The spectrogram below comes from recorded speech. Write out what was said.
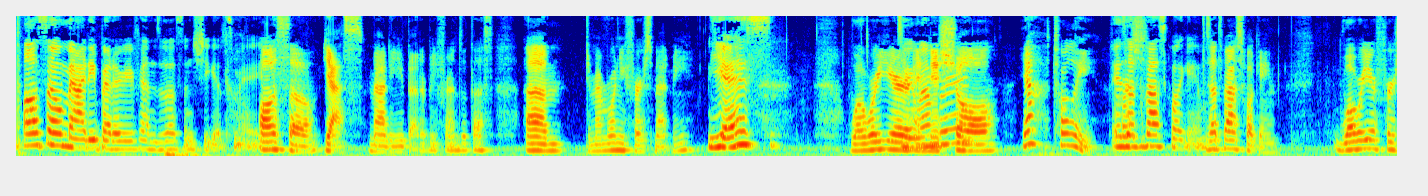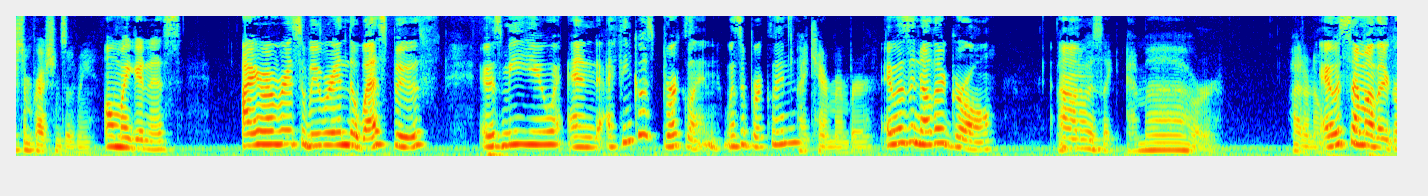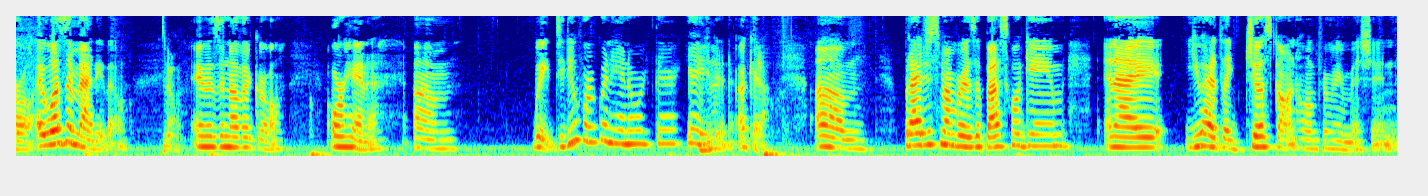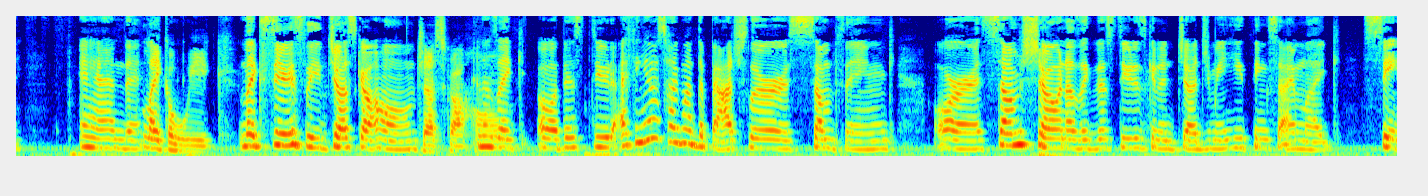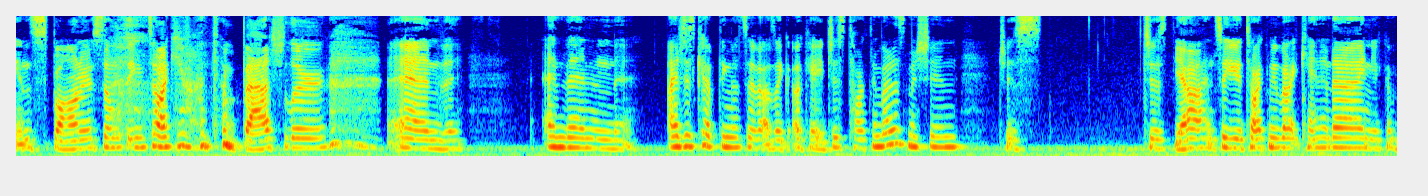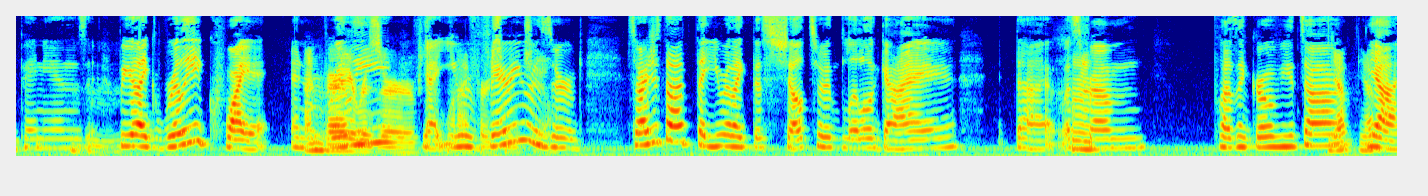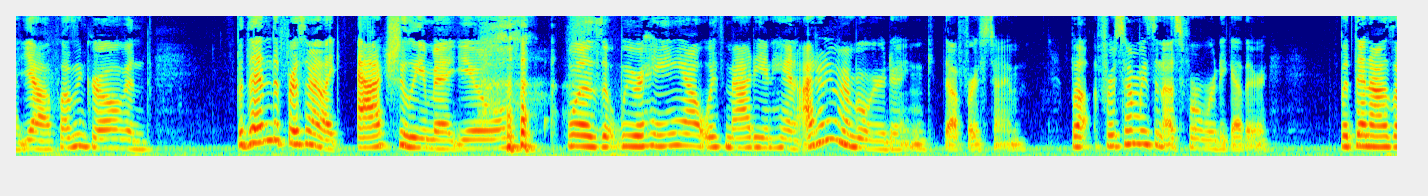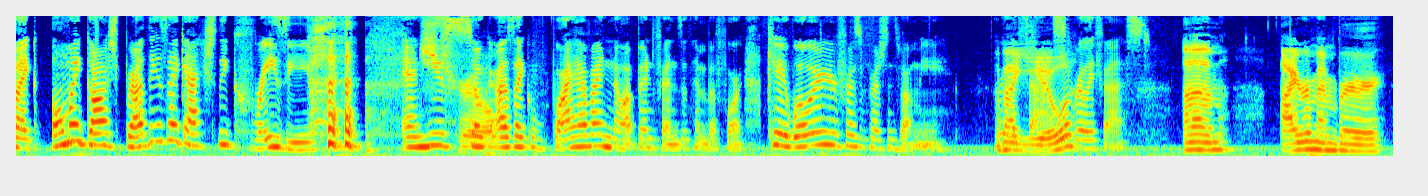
also, Maddie better be friends with us when she gets married. also, yes, Maddie, you better be friends with us. Um, do you remember when you first met me? yes. What were your you initial? Yeah, totally. Is that the basketball game? Is that the basketball game? What were your first impressions of me? Oh my goodness. I remember so we were in the West booth. It was me, you, and I think it was Brooklyn. Was it Brooklyn? I can't remember. It was another girl. I thought Um, it was like Emma or I don't know. It was some other girl. It wasn't Maddie though. No. It was another girl. Or Hannah. Um wait, did you work when Hannah worked there? Yeah, you Mhm. did. Okay. Yeah. Um but I just remember it was a basketball game and I you had like just gotten home from your mission. And like a week. like seriously just got home. Just got home. And I was like, oh, this dude, I think I was talking about The Bachelor or something, or some show, and I was like, this dude is going to judge me. He thinks I'm like Satan's spawn or something, talking about The Bachelor. And, and then I just kept thinking to myself, I was like, okay, just talking about his mission, just. Just yeah, and so you talked to me about Canada and your companions, Mhm. but you're like really quiet and I'm very really, reserved Yeah, you were very meet you. reserved. So I just thought that you were like this sheltered little guy that was Hmm. from Pleasant Grove, Utah. Yep, yep. Yeah, yeah, Pleasant Grove and but then the first time I like actually met you was we were hanging out with Maddie and Hannah. I don't even remember what we were doing that first time. But for some reason us four were together. But then I was like, "Oh my gosh, Bradley's like actually crazy." And he's so. I was like, why have I not been friends with him before? Okay, what were your first impressions about me? About fast, you? Really fast. Um, I remember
